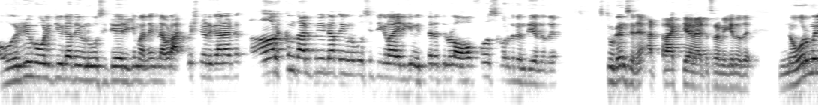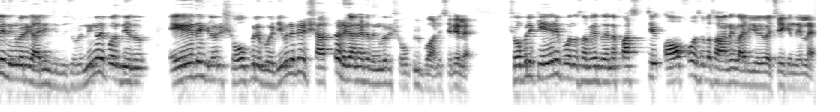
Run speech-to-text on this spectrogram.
ഒരു ക്വാളിറ്റി ഇല്ലാത്ത യൂണിവേഴ്സിറ്റി ആയിരിക്കും. അല്ലെങ്കിൽ അവിടെ അഡ്മിഷൻ എടുക്കാനായിട്ട് ആർക്കും താല്പര്യമില്ലാത്ത യൂണിവേഴ്സിറ്റികളായിരിക്കും ഇത്തരത്തിലുള്ള ഓഫേഴ്സ് കൊടുത്തിട്ട് എന്ത് ചെയ്യുന്നത്? സ്റ്റുഡൻസിനെ അട്രാക്ട് ചെയ്യാനായിട്ട് ശ്രമിക്കുന്നത്. നോർമലി നിങ്ങളൊരു കാര്യം ചിന്തിച്ചോളൂ. നിങ്ങളിപ്പോൾ എന്ത് ചെയ്തു? ഏതെങ്കിലും ഒരു ഷോപ്പിൽ പോയിട്ട് ഒരു ഷർട്ട് എടുക്കാനായിട്ട് നിങ്ങളൊരു ഷോപ്പിൽ പോവാണ്. ശരിയല്ലേ? ഷോപ്പിൽ കയറി പോകുന്ന സമയത്ത് തന്നെ ഫസ്റ്റ് ഓഫേഴ്സ് ഉള്ള സാധനങ്ങളായിരിക്കും ഇവർ വെച്ചേക്കുന്നത് അല്ലേ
